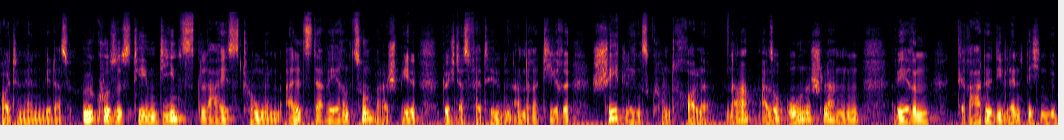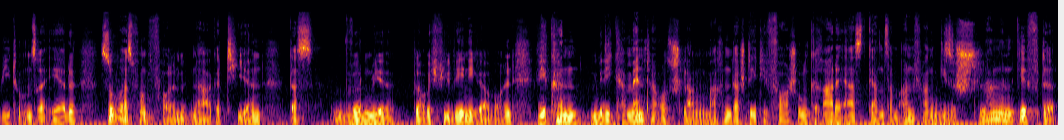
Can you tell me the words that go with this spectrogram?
Heute nennen wir das Ökosystemdienstleistungen, als da wären zum Beispiel durch das Vertilgen anderer Tiere Schädlingskontrolle. Na? Also ohne Schlangen wären gerade die ländlichen Gebiete unserer Erde sowas von voll mit Nagetieren. Das würden wir, glaube ich, viel weniger wollen. Wir können Medikamente aus Schlangen machen. Da steht die Forschung gerade erst ganz am Anfang. Diese Schlangengifte,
